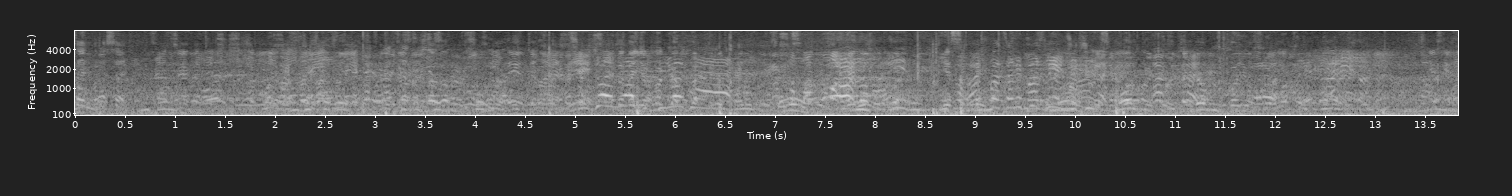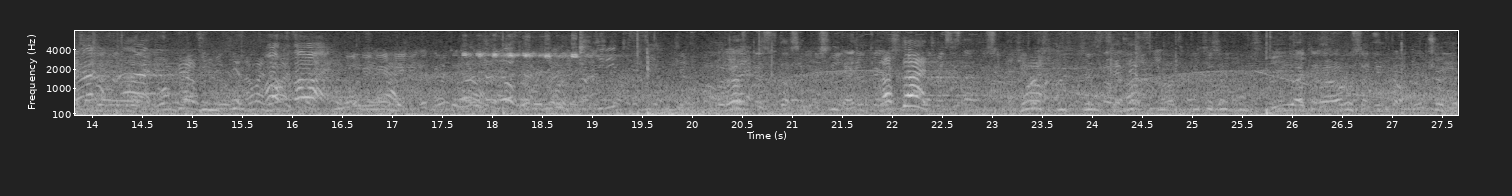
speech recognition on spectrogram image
Сань, бросай. Если пацаны пошли чуть-чуть. Если морку идет, тогда вы вдвоем Давай, давай. Раз, сюда все пришли, они, конечно... Достать! Рус один там. Ну что, ну,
